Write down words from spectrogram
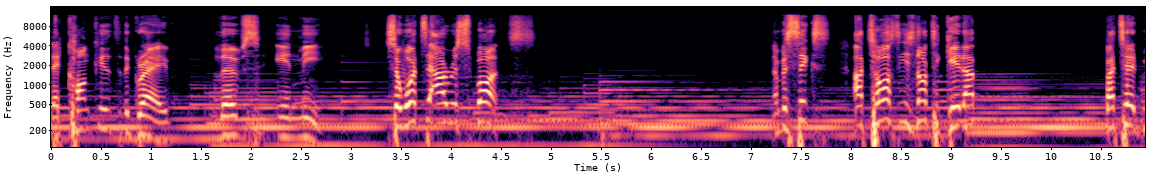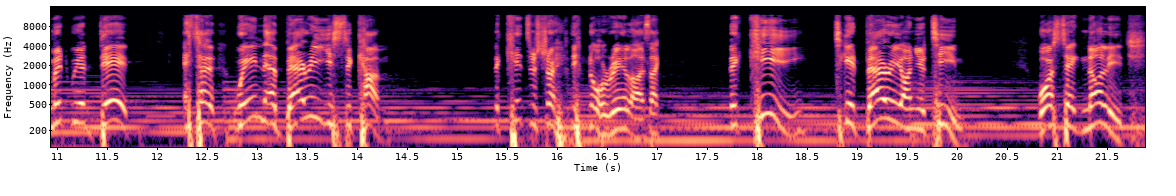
that conquered the grave lives in me. So, what's our response? Number six, our task is not to get up, but to admit we're dead. And so, when a Barry used to come, the kids were Australia didn't all realize like the key to get Barry on your team was to acknowledge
